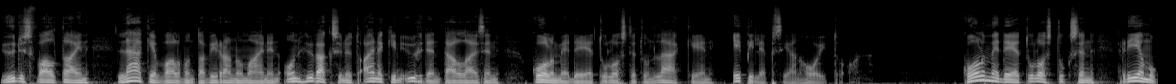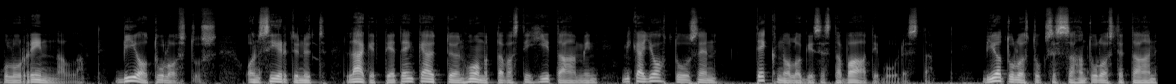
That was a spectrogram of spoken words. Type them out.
Yhdysvaltain lääkevalvontaviranomainen on hyväksynyt ainakin yhden tällaisen 3D-tulostetun lääkkeen epilepsian hoitoon. 3D-tulostuksen riemukulun rinnalla biotulostus on siirtynyt lääketieteen käyttöön huomattavasti hitaammin, mikä johtuu sen teknologisesta vaativuudesta. Biotulostuksessahan tulostetaan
